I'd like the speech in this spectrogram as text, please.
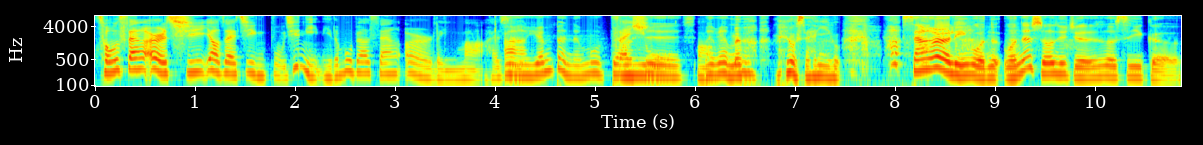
从三二七要再进步，其实你你的目标三二零嘛，还是啊、呃？原本的目标是没有没有没有没有三一五三二零，我我那时候就觉得说是一个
